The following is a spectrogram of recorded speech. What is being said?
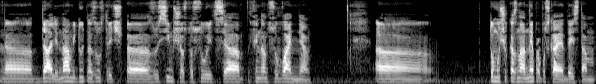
Е, Далі нам йдуть на зустріч е, з усім, що стосується фінансування тому що казна не пропускає десь там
